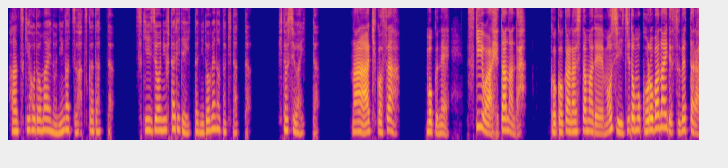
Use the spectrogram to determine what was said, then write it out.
半月ほど前の2月20日だった。スキー場に2人で行った2度目の時だった。ひとしは言った。まああきこさん。僕ねスキーは下手なんだ。ここから下までもし一度も転ばないで滑ったら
